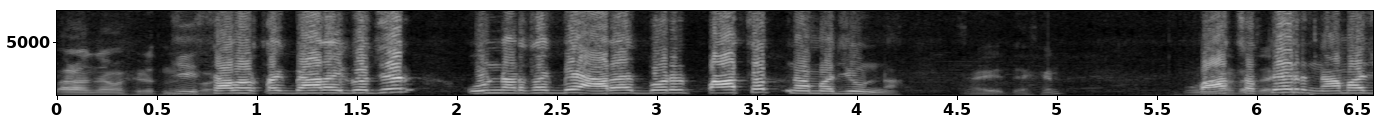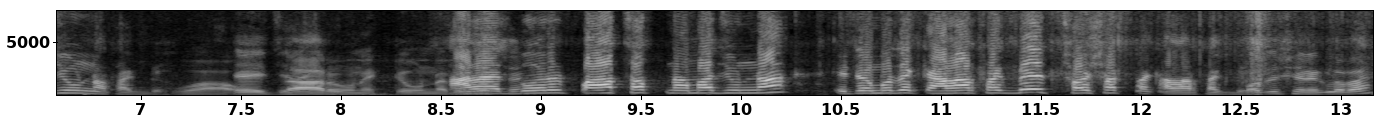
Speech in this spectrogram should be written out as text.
বারান জামা ফেরত জি সালোয়ার থাকবে আড়াই গজের ওনার থাকবে আড়াই বরের পাঁচ হাত নামাজি উন্না এই দেখেন পাঁচ হাতের নামাজি থাকবে। ওয়াও এই যে। দারুণ একটা ওন্না আড়াই বরের পাঁচ হাত নামাজি এটার মধ্যে কালার থাকবে ছয় সাতটা কালার থাকবে। কত সেন ভাই?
